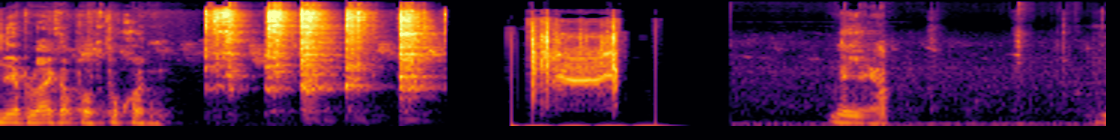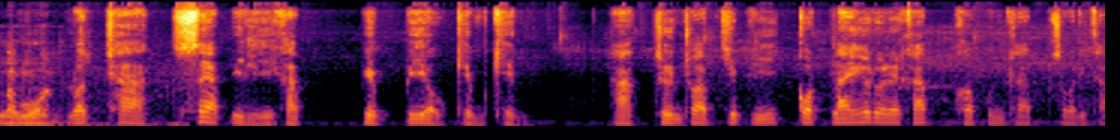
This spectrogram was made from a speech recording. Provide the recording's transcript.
เรียบร้อยครับผมทุกคน นี่ครับมะม่วงรสชาติแซ่บอีหลีครับ เปรี้ยวๆเค็มๆ หากชื่นชอบคลิปนี้กดไลค์ให้ด้วยนะครับ ขอบคุณครับ สวัสดีครับ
